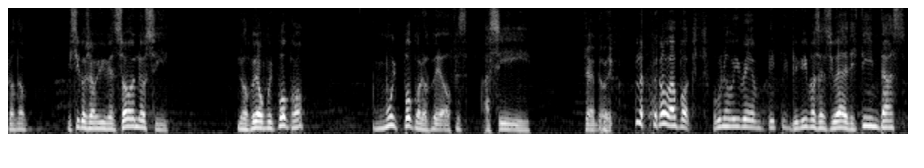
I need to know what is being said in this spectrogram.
cuando mis hijos ya viven solos y los veo muy poco, muy poco los veo así. uno vive, vi- vi- vivimos en ciudades distintas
